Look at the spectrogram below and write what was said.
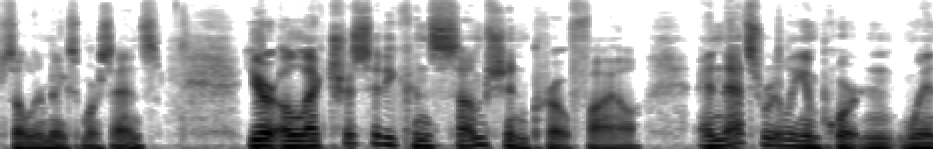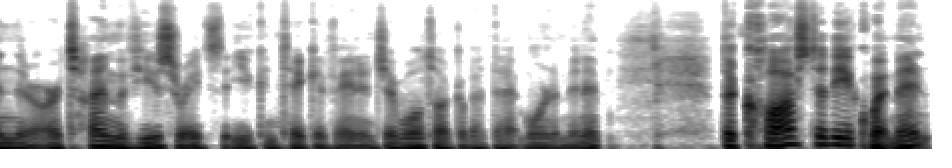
solar makes more sense. Your electricity consumption profile, and that's really important when there are time of use rates that you can take advantage of. We'll talk about that more in a minute. The cost of the equipment,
